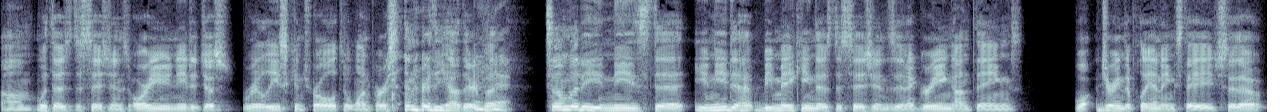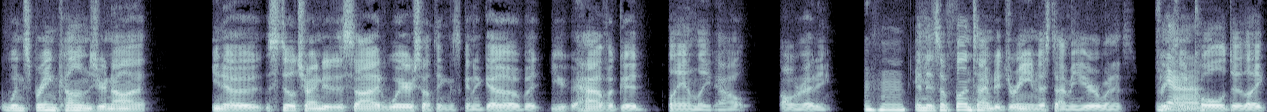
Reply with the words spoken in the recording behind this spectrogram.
um, with those decisions or you need to just release control to one person or the other. But somebody needs to you need to be making those decisions and agreeing on things during the planning stage so that when spring comes you're not you know still trying to decide where something's going to go but you have a good plan laid out already Mhm. and it's a fun time to dream this time of year when it's freezing Yeah. cold to like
